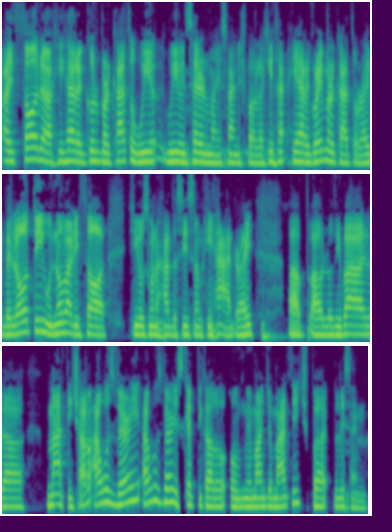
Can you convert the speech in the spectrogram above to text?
I thought uh, he had a good mercato. We we even said in my Spanish part. Like he ha- he had a great mercato, right? Belotti, nobody thought he was going to have the season he had, right? Uh, Paulo Dybala. Matic, I, I was very, I was very skeptical on Nemanja Matic, but listen,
